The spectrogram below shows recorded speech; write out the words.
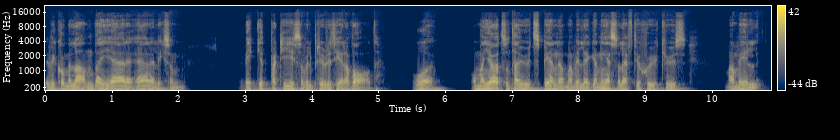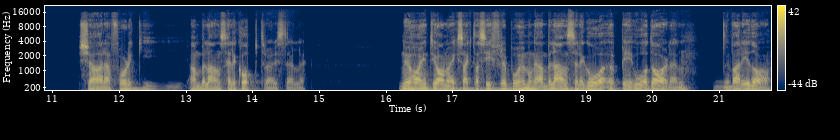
Det vi kommer landa i är, är det liksom vilket parti som vill prioritera vad. Och om man gör ett sånt här utspel nu att man vill lägga ner Sollefteå sjukhus, man vill köra folk i ambulanshelikoptrar istället. Nu har inte jag några exakta siffror på hur många ambulanser det går uppe i Ådalen varje dag.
